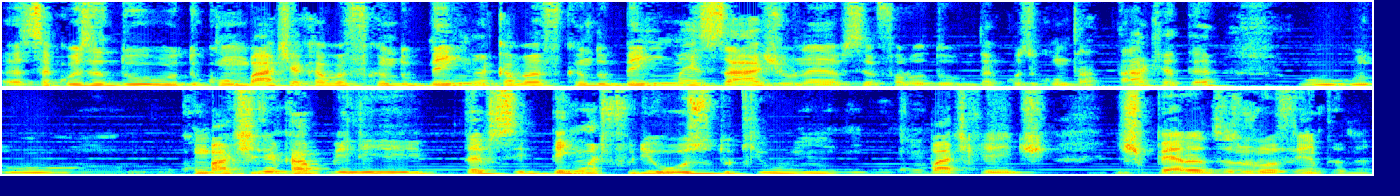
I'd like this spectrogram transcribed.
essa coisa do, do combate acaba ficando bem acaba ficando bem mais ágil, né? Você falou do, da coisa contra-ataque até. O, o, o, combate ele acaba ele deve ser bem mais furioso do que o, o, combate que a gente espera dos anos 90, né?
